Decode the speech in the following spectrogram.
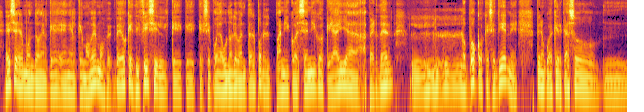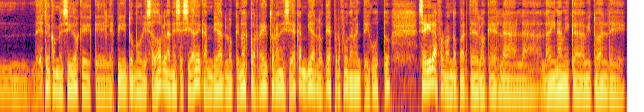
ese es el mundo en el que en el que movemos. Veo que es difícil que, que, se pueda uno levantar por el pánico escénico que hay a, perder lo poco que se tiene. Pero en cualquier caso mmm, estoy convencido que, que, el espíritu movilizador la necesidad de cambiar lo que no es correcto la necesidad de cambiar lo que es profundamente injusto seguirá formando parte de lo que es la, la, la dinámica habitual de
